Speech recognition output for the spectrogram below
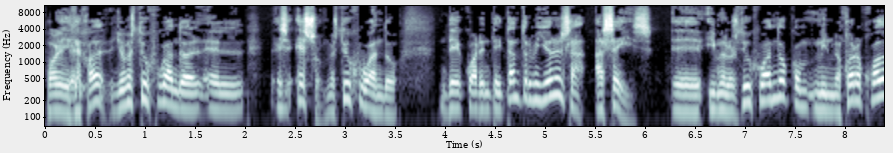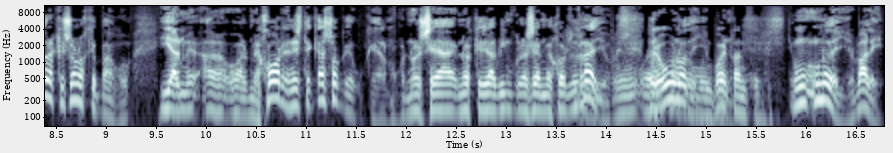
Porque dice, joder, yo me estoy jugando el, eso, me estoy jugando de cuarenta y tantos millones a, a seis. Eh, y me lo estoy jugando con mis mejores jugadores que son los que pago. Y al, o al mejor, en este caso, que, a lo mejor no, sea, no es que el vínculo sea el mejor del rayo, pero uno de ellos, bueno, uno de ellos, vale.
